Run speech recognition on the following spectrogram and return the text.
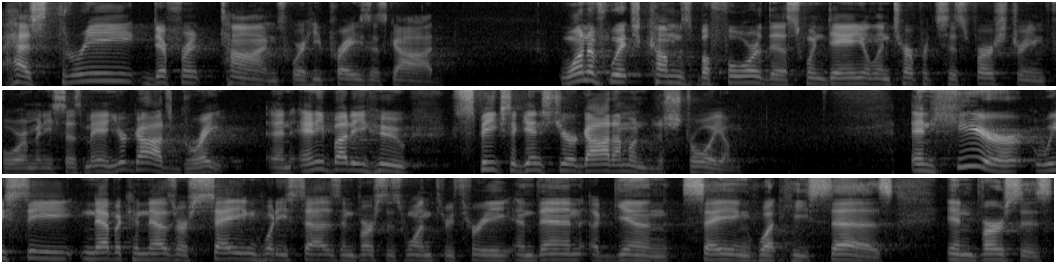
has three different times where he praises God. One of which comes before this when Daniel interprets his first dream for him and he says, Man, your God's great. And anybody who speaks against your God, I'm going to destroy them. And here we see Nebuchadnezzar saying what he says in verses 1 through 3, and then again saying what he says in verses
